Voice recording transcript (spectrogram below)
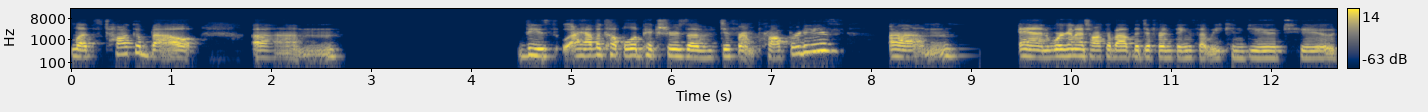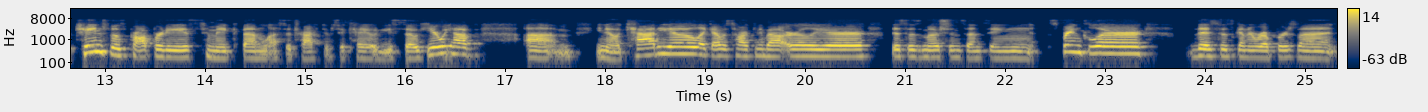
let's talk about um, these. I have a couple of pictures of different properties. Um, and we're going to talk about the different things that we can do to change those properties to make them less attractive to coyotes. So here we have um, you know, a catio, like I was talking about earlier. This is motion sensing sprinkler. This is going to represent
